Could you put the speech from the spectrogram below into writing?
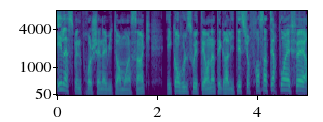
et la semaine prochaine à 8h-5 et quand vous le souhaitez en intégralité sur franceinter.fr.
